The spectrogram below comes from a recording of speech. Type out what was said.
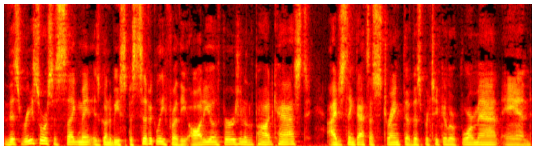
This resources segment is going to be specifically for the audio version of the podcast. I just think that's a strength of this particular format, and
